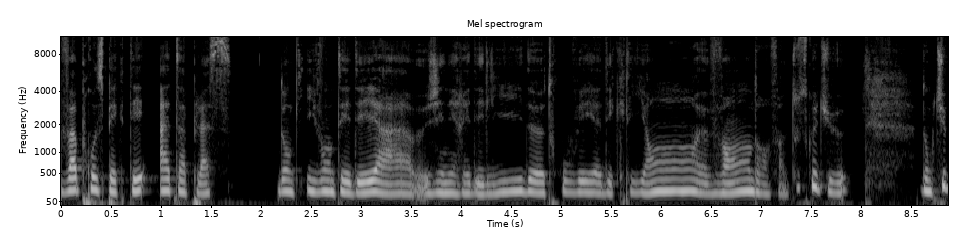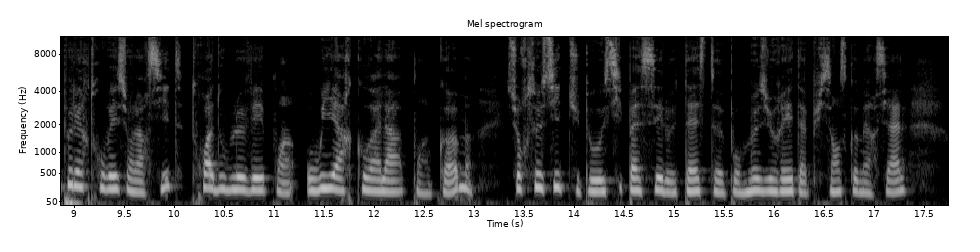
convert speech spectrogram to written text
va prospecter à ta place. Donc ils vont t'aider à générer des leads, trouver des clients, euh, vendre, enfin tout ce que tu veux. Donc tu peux les retrouver sur leur site www.wearekoala.com. Sur ce site, tu peux aussi passer le test pour mesurer ta puissance commerciale.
